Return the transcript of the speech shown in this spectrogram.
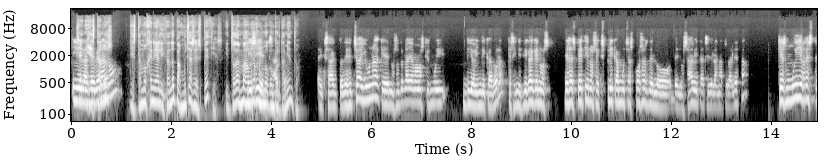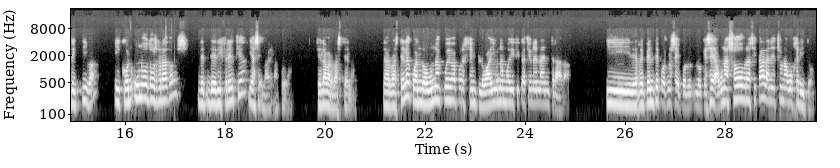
Y en las de verano. Y estamos generalizando para muchas especies y todas más o menos el mismo comportamiento. Exacto. De hecho, hay una que nosotros la llamamos que es muy bioindicadora, que significa que nos, esa especie nos explica muchas cosas de, lo, de los hábitats y de la naturaleza, que es muy restrictiva y con uno o dos grados de, diferencia ya se va de la cueva, que es la barbastela. La barbastela, cuando una cueva, por ejemplo, hay una modificación en la entrada y de repente, pues no sé, por lo que sea, unas obras y tal, han hecho un agujerito.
